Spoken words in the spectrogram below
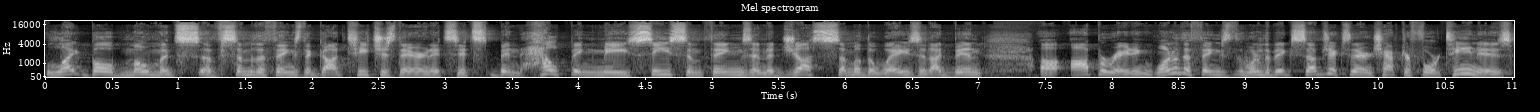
light bulb moments of some of the things that God teaches there, and it's it's been helping me see some things and adjust some of the ways that I've been uh, operating. One of the things, one of the big subjects there in chapter 14 is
